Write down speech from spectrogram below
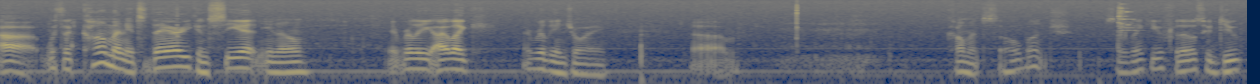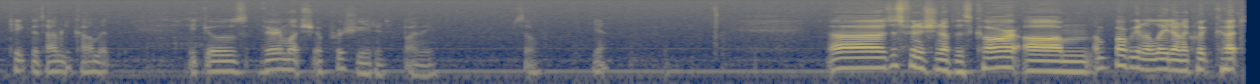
uh, with a comment, it's there, you can see it, you know. It really, I like, I really enjoy um, comments a whole bunch. So thank you for those who do take the time to comment. It goes very much appreciated by me. So. Yeah. Uh, just finishing up this car. Um, I'm probably gonna lay down a quick cut,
